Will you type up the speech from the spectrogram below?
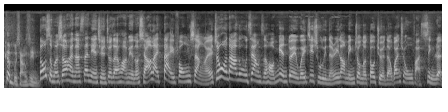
更不相信你。都什么时候还拿三年前救灾画面呢？想要来带风向？哎，中国大陆这样子哈，面对危机处理能力，让民众呢都觉得完全无法信任。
